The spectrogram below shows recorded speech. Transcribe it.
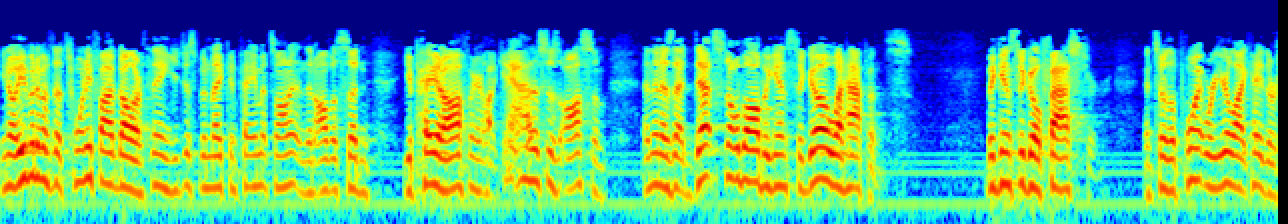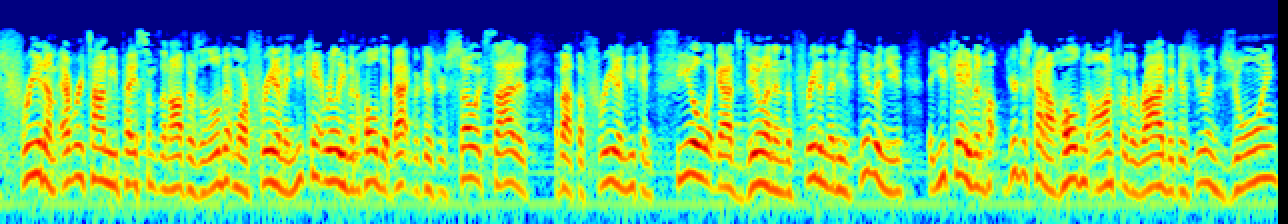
You know, even if it's a $25 thing, you've just been making payments on it, and then all of a sudden you pay it off, and you're like, yeah, this is awesome. And then as that debt snowball begins to go, what happens? Begins to go faster. And to the point where you're like, hey, there's freedom. Every time you pay something off, there's a little bit more freedom, and you can't really even hold it back because you're so excited about the freedom. You can feel what God's doing and the freedom that He's given you that you can't even, you're just kind of holding on for the ride because you're enjoying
